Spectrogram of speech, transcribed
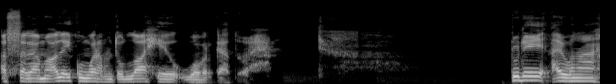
Assalamu alaikum warahmatullahi wabarakatuh. Today, I wanna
